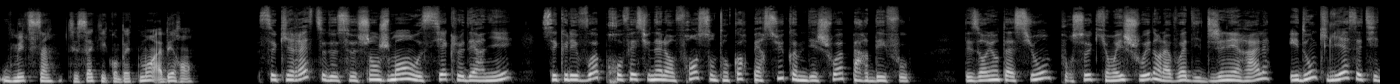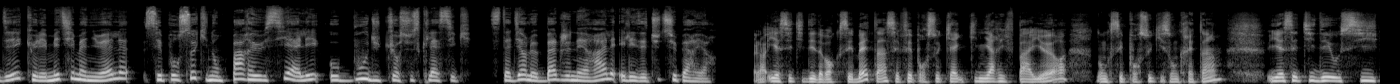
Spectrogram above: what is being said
ou médecin. C'est ça qui est complètement aberrant. Ce qui reste de ce changement au siècle dernier, c'est que les voies professionnelles en France sont encore perçues comme des choix par défaut, des orientations pour ceux qui ont échoué dans la voie dite générale, et donc il y a cette idée que les métiers manuels, c'est pour ceux qui n'ont pas réussi à aller au bout du cursus classique, c'est-à-dire le bac général et les études supérieures. Alors il y a cette idée d'abord que c'est bête, hein, c'est fait pour ceux qui, n'y arrivent pas ailleurs, donc c'est pour ceux qui sont crétins. Il y a cette idée aussi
